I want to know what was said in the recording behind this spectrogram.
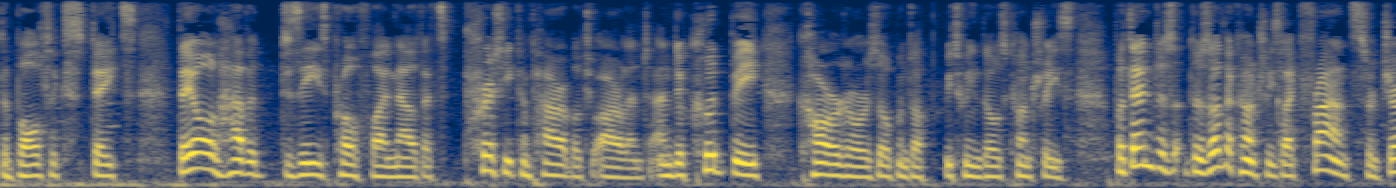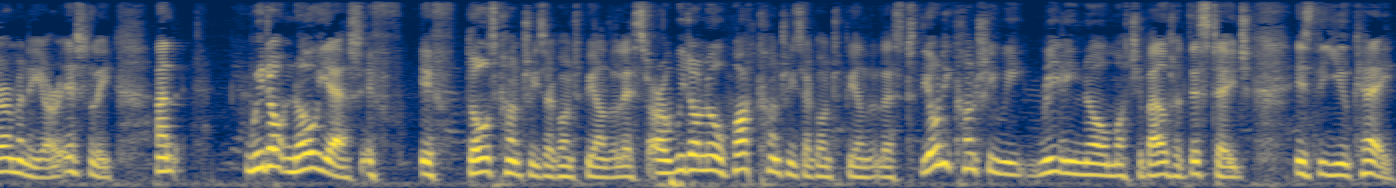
the Baltic states. They all have a disease profile now that's pretty comparable to Ireland, and there could be corridors opened up between those countries. But then there's there's other countries like France or Germany or Italy, and we don't know yet if if those countries are going to be on the list, or we don't know what countries are going to be on the list. The only country we really know much about at this stage is the UK,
